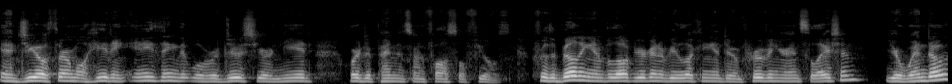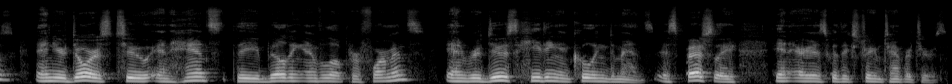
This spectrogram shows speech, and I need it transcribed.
and geothermal heating, anything that will reduce your need or dependence on fossil fuels. For the building envelope, you're going to be looking into improving your insulation, your windows, and your doors to enhance the building envelope performance and reduce heating and cooling demands, especially in areas with extreme temperatures.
